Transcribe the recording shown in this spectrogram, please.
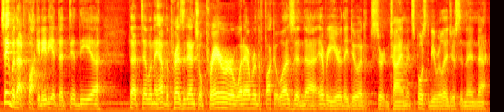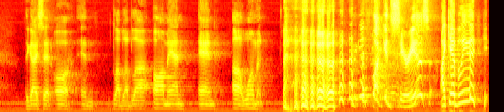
Same with that fucking idiot that did the. Uh, that uh, when they have the presidential prayer or whatever the fuck it was, and uh, every year they do it at a certain time. It's supposed to be religious, and then uh, the guy said, "Oh," and blah blah blah. Oh man, and a woman. Are you fucking serious? I can't believe it.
